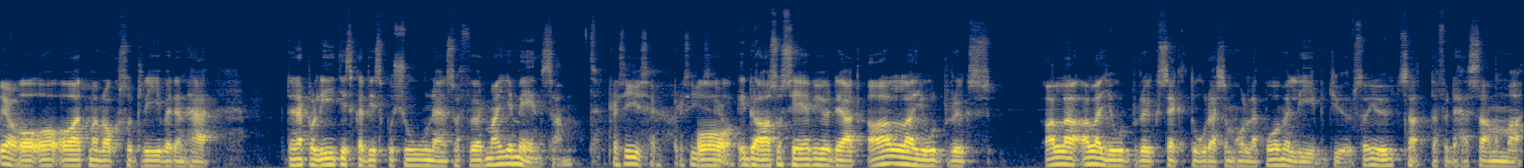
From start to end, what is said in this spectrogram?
Ja. Och, och, och att man också driver den här, den här politiska diskussionen så för man gemensamt. precis. precis Och ja. idag så ser vi ju det att alla jordbruks alla, alla jordbrukssektorer som håller på med livdjur så är ju utsatta för det här samma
